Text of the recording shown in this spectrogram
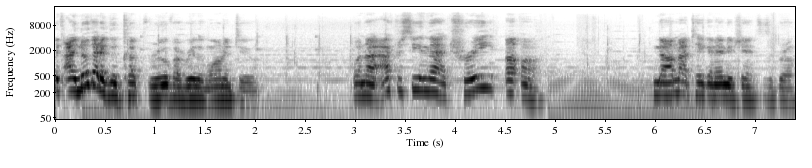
Like, I know that I could cut through if I really wanted to. But not after seeing that tree, uh-uh. No, I'm not taking any chances, bro.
